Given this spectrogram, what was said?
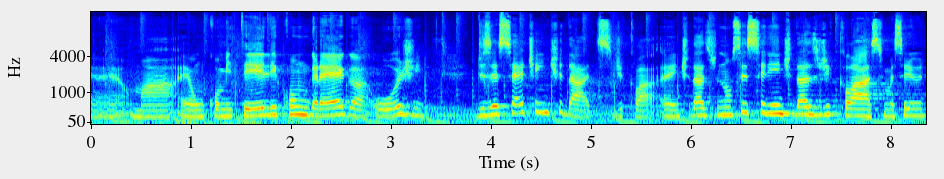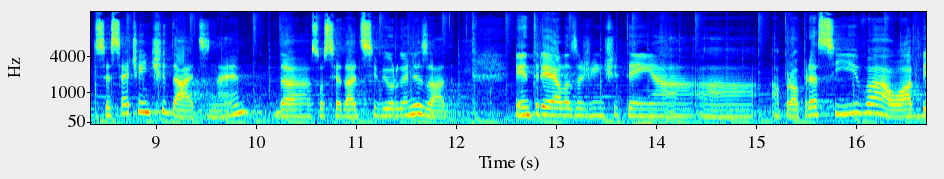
É, uma, é um comitê, ele congrega hoje 17 entidades de é, entidades, não sei se seriam entidades de classe, mas seriam 17 entidades, né, da sociedade civil organizada. Entre elas a gente tem a, a, a própria CIVA, a OAB,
